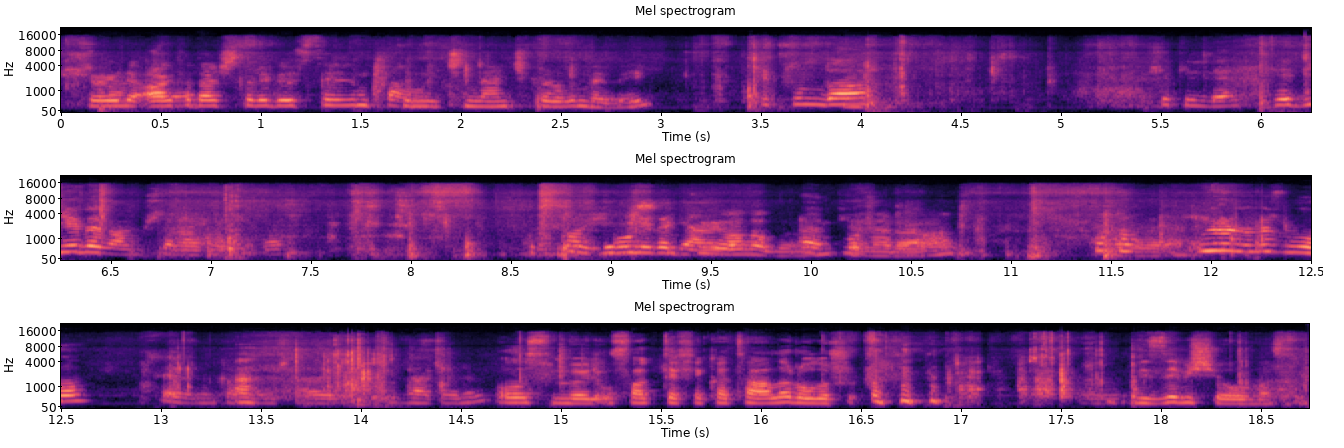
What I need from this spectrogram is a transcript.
Şöyle Tamam. arkadaşlara gösterelim kutunun Tamam. içinden çıkaralım bebeğim. Kutunda bu şekilde hediye de vermişler arkadaşlar. Boş hediye de kutuyu geldi. alalım Evet, boş kenara. kutuyu Kutu, Evet. ürünümüz bu. Kalmışlar. öyle Düzeltelim. Olsun böyle ufak tefek hatalar olur. Bize bir şey olmasın.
